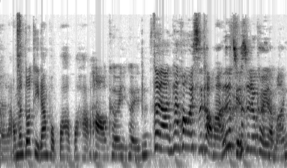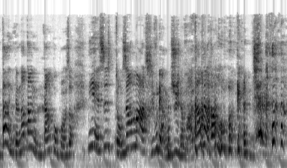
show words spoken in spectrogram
为啦，我们多体谅婆婆好不好？好，可以，可以。对啊，你看换位思考嘛，那个解释就可以了嘛。你当你等到当你当婆婆的时候，你也是总是要骂媳妇两句的嘛，这样才有当婆婆的感觉。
